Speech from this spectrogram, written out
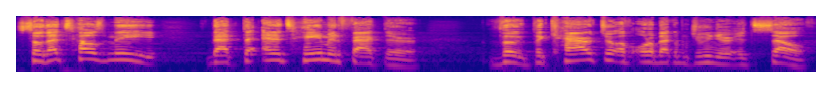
So that tells me that the entertainment factor, the the character of Odell Beckham Jr. itself,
